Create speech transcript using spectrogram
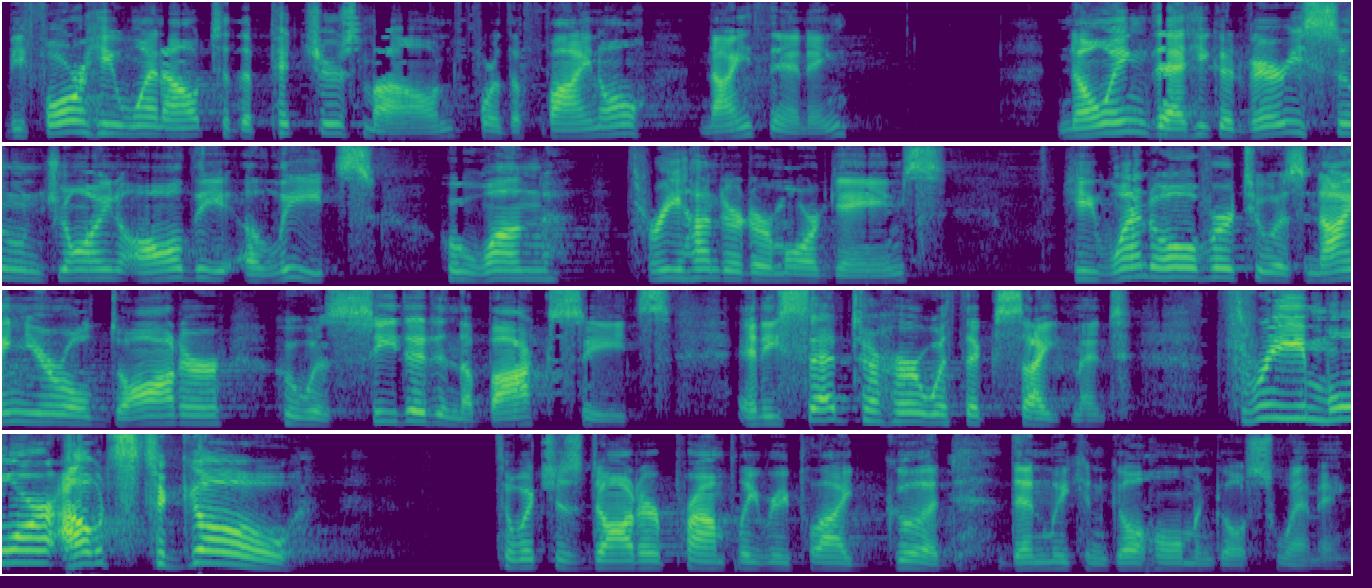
before he went out to the pitcher's mound for the final ninth inning, knowing that he could very soon join all the elites who won 300 or more games, he went over to his nine year old daughter who was seated in the box seats, and he said to her with excitement, Three more outs to go. To which his daughter promptly replied, Good, then we can go home and go swimming.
